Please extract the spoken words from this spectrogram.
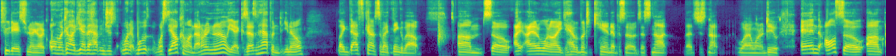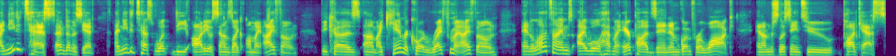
two days from now. You're like, oh my god, yeah, that happened. Just what? What was? What's the outcome on that? I don't even know yet because it hasn't happened. You know, like that's the kind of stuff I think about. Um, so I, I don't want to like have a bunch of canned episodes. That's not that's just not what I want to do. And also, um, I need to test. I haven't done this yet. I need to test what the audio sounds like on my iPhone because um, I can record right from my iPhone. And a lot of times I will have my AirPods in and I'm going for a walk and I'm just listening to podcasts.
